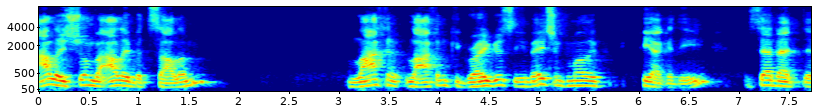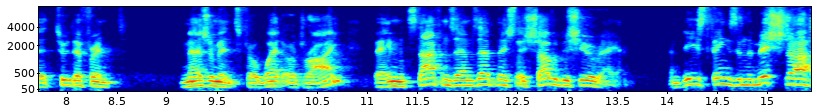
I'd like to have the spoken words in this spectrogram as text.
Ale Shum va'ale Betzalim, Lachem lachem ki Gregris, Yivation Kamali He said that the two different measurements for wet or dry, and these things in the Mishnah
